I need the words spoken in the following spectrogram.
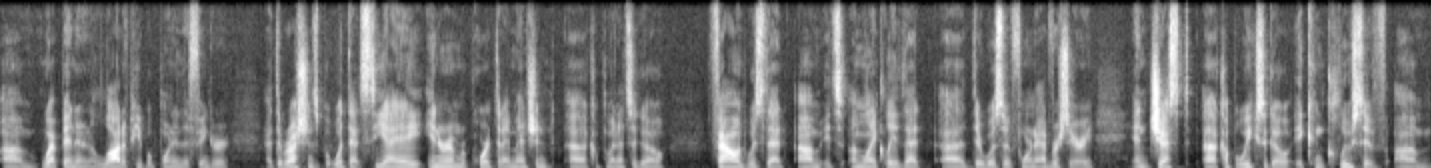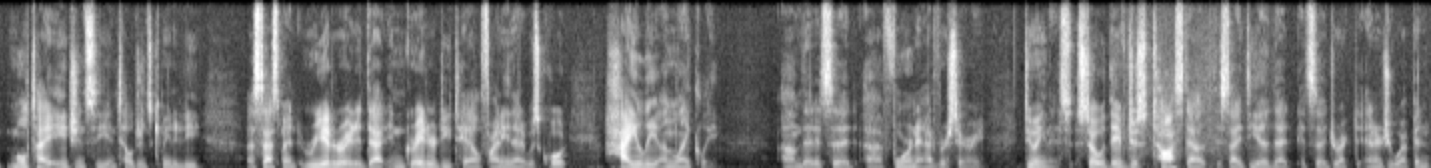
um, weapon, and a lot of people pointed the finger at the Russians. But what that CIA interim report that I mentioned uh, a couple minutes ago found was that um, it's unlikely that uh, there was a foreign adversary. And just a couple weeks ago, a conclusive um, multi agency intelligence community assessment reiterated that in greater detail, finding that it was, quote, highly unlikely um, that it's a, a, foreign adversary doing this. So they've just tossed out this idea that it's a direct energy weapon.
